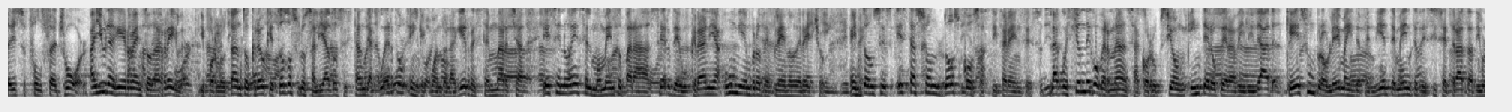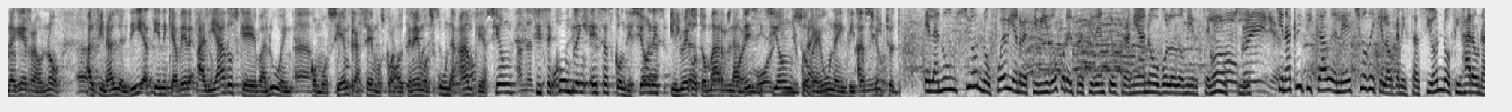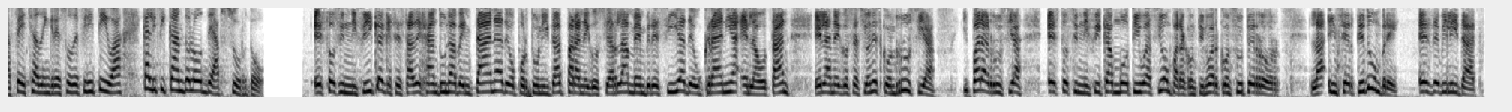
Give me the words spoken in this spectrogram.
Hay una guerra en toda regla y por lo tanto creo que todos los aliados están de acuerdo en que cuando la guerra está en marcha, ese no es el momento para hacer de Ucrania un miembro de pleno derecho. Entonces, estas son dos cosas diferentes. La cuestión de gobernanza, corrupción, interoperabilidad, que es un problema independientemente de si se trata de una guerra o no. Al final del día tiene que haber aliados que evalúen, como siempre hacemos cuando tenemos una ampliación, si se cumplen esas condiciones y luego tomar la decisión sobre una invitación. El anuncio no fue bien recibido por el presidente ucraniano Volodymyr Zelensky, quien ha criticado el hecho de que la organización no fijara una fecha de ingreso definitiva, calificándolo de absurdo. Esto significa que se está dejando una ventana de oportunidad para negociar la membresía de Ucrania en la OTAN en las negociaciones con Rusia. Y para Rusia, esto significa motivación para continuar con su terror. La incertidumbre es debilidad.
